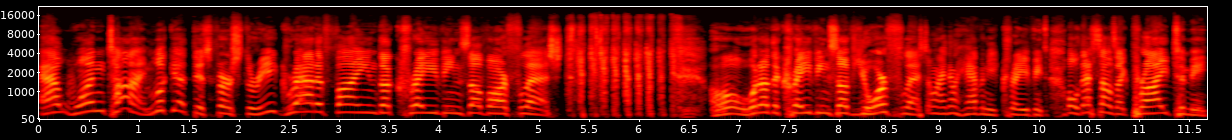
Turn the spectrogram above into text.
at one time. Look at this, verse 3 gratifying the cravings of our flesh. Oh, what are the cravings of your flesh? Oh, I don't have any cravings. Oh, that sounds like pride to me.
